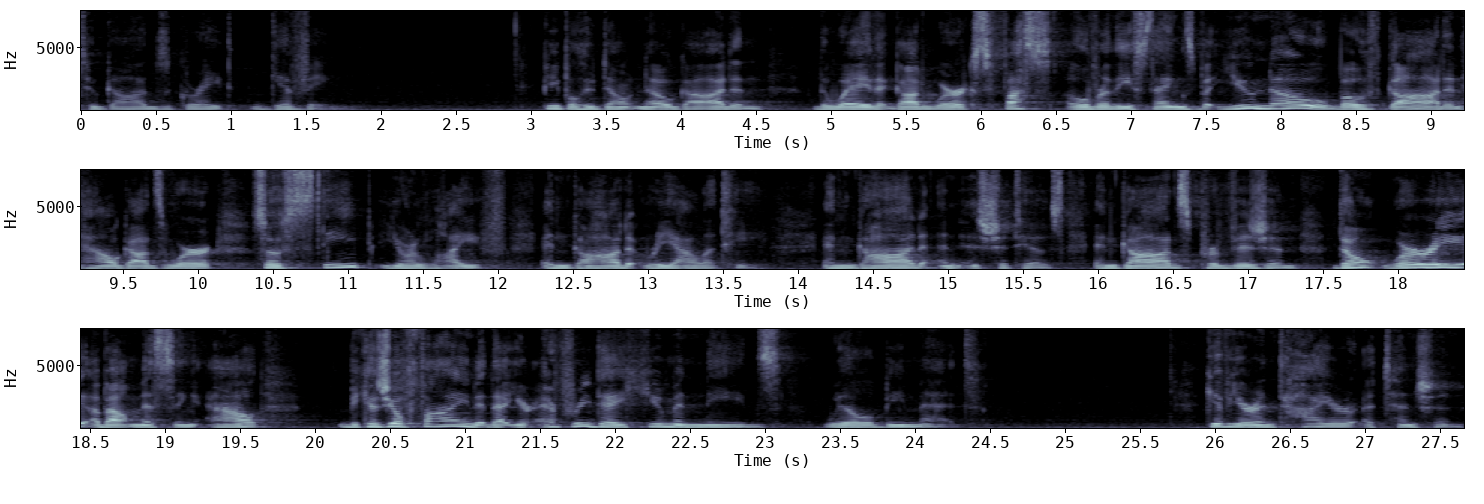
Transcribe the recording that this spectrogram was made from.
to God's great giving. People who don't know God and the way that God works fuss over these things, but you know both God and how God's work. So steep your life in God reality and God initiatives and God's provision. Don't worry about missing out because you'll find that your everyday human needs will be met. Give your entire attention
